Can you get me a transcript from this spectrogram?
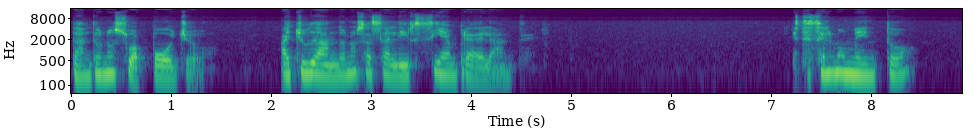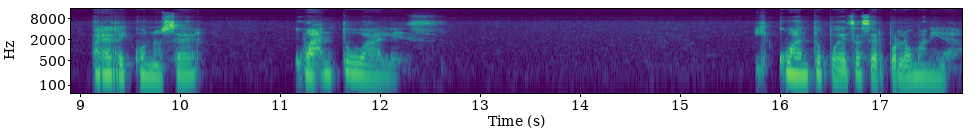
dándonos su apoyo, ayudándonos a salir siempre adelante. Este es el momento para reconocer cuánto vales y cuánto puedes hacer por la humanidad.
